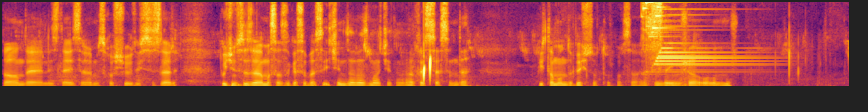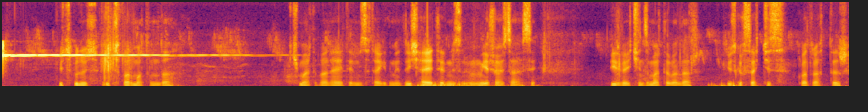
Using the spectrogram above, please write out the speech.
Salam değerli izleyicilerimiz, hoş gördük sizleri. Bugün sizlere Masazlı qəsəbəsi 2-ci Araz marketin arxa hissəsində 1,5 sot torpaq sahəsində inşa olunmuş 3 plus 3 formatında 2 mərtəbəli həyət evimizi təqdim edirik. Həyət evimizin ümumi yaşayış sahəsi 1 və 2-ci mərtəbələr 148 kvadratdır.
